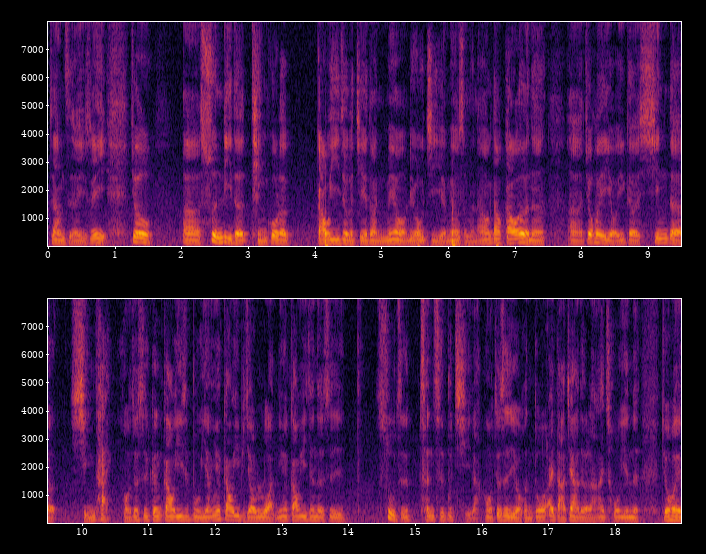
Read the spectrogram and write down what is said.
这样子而已。所以就呃顺利的挺过了高一这个阶段，没有留级也没有什么。然后到高二呢，呃就会有一个新的形态哦，就是跟高一是不一样，因为高一比较乱，因为高一真的是素质参差不齐啦哦，就是有很多爱打架的啦，爱抽烟的，就会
